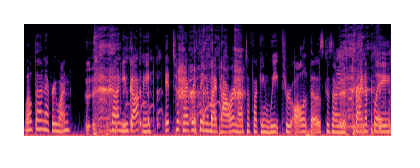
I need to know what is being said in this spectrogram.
Well done, everyone. John, you got me. It took everything in my power not to fucking weep through all of those because I'm trying to play.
